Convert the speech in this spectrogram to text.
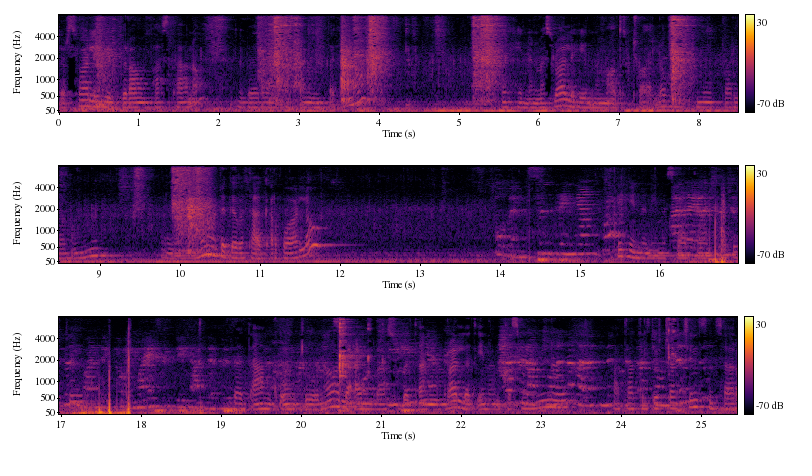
ደርሰዋል። ይሄ ብራውን ፓስታ ነው። ብራውን ፓስታ ነው የምጠቀመው። ይሄንን መስሏል። ይሄንን ማውጥቸዋለሁ። ሞቷል። አሁን አሁን ወደ ገበታ አቀርበዋለሁ። ይሄንን ይመስላል በጣም ቆንጆ ነው። ያምራል። ለጤናም ተስማሚ ነው። አትክልቶቻችን ስንሰራ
